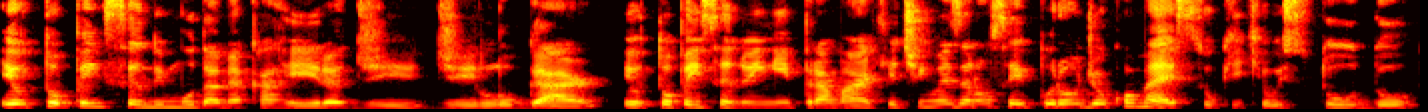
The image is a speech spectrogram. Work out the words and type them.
eu tô pensando em mudar minha carreira de, de lugar. Eu tô pensando em ir para marketing, mas eu não sei por onde eu começo, o que que eu estudo.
